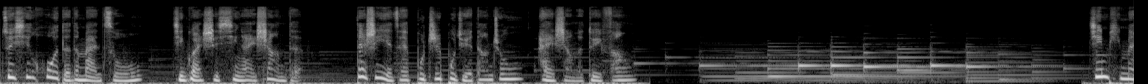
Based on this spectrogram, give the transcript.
最先获得的满足，尽管是性爱上的，但是也在不知不觉当中爱上了对方。《金瓶梅》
